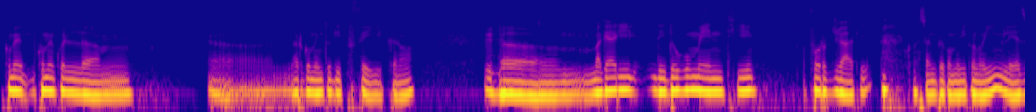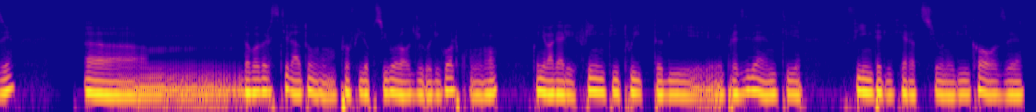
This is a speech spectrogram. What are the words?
come, come quel, um, uh, l'argomento deepfake, no? Mm-hmm. uh, magari dei documenti forgiati, sempre come dicono gli inglesi, uh, dopo aver stilato un profilo psicologico di qualcuno, quindi magari finti tweet di presidenti, finte dichiarazioni di cose,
